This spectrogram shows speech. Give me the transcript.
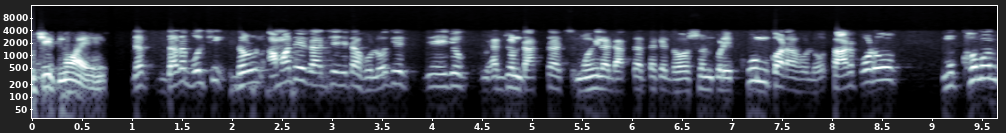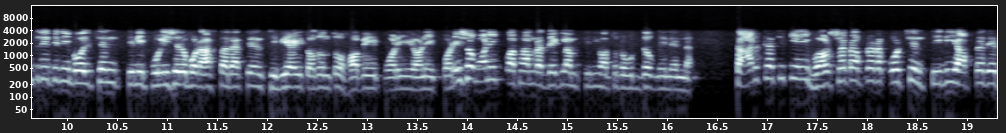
উচিত নয়। দাদা বলছি, ধরুন আমাদের রাজ্যে যেটা হলো যে এই যে একজন ডাক্তার, মহিলা ডাক্তার তাকে ধর্ষণ করে খুন করা হলো, তারপরও মুখ্যমন্ত্রী তিনি বলছেন, তিনি পুলিশের উপর আস্থা রাখছেন, সিবিআই তদন্ত হবে পরে অনেক পরে, এসব অনেক কথা আমরা দেখলাম, তিনি অতটা উদ্যোগ নিলেন না। তার কাছে কি এই ভরসাটা আপনারা করছেন? তিনি আপনাদের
